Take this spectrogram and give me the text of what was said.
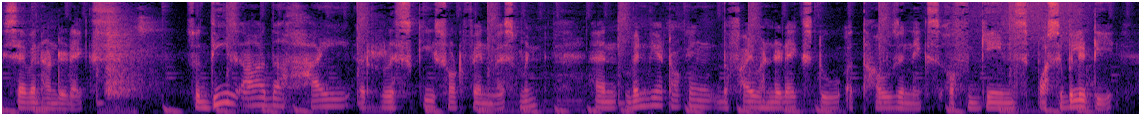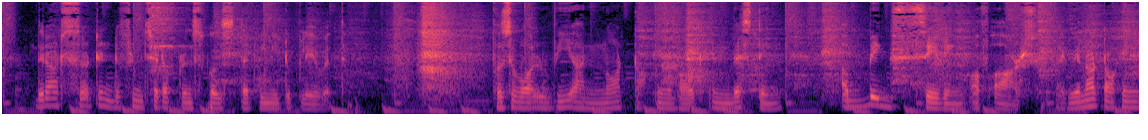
700x, so these are the high risky sort of investment. And when we are talking the 500x to a 1000x of gains possibility, there are certain different set of principles that we need to play with First of all, we are not talking about investing a big saving of ours. Like we're not talking,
